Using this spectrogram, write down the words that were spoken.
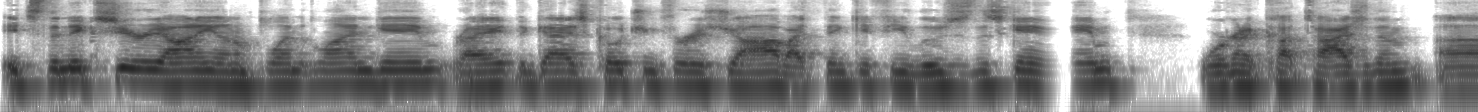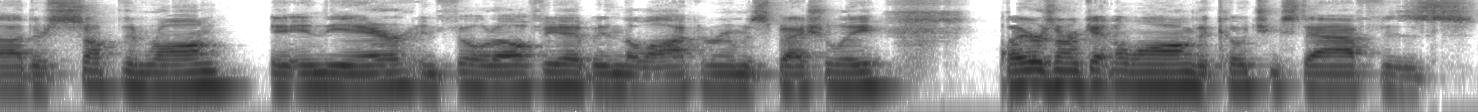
it's the Nick Sirianni unemployment line game, right? The guy's coaching for his job. I think if he loses this game, we're going to cut ties with him. Uh, there's something wrong in, in the air in Philadelphia, in the locker room especially. Players aren't getting along. The coaching staff is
